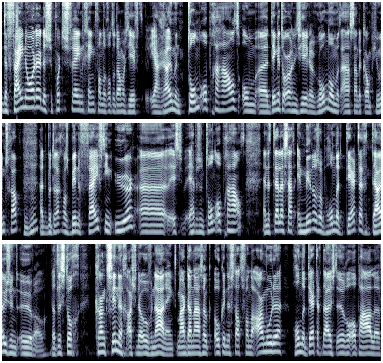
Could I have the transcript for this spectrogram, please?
de Feyenoorder, de supportersvereniging van de Rotterdammers, die heeft ja, ruim een ton opgehaald om eh, dingen te organiseren rondom het aanstaande kampioenschap. Het bedrag was binnen 15 uur, eh, is, hebben ze een ton opgehaald. En de teller staat inmiddels op 130.000 euro. Dat is toch krankzinnig als je erover nadenkt. Maar daarnaast ook, ook in de stad van de armoede 130.000 euro ophalen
